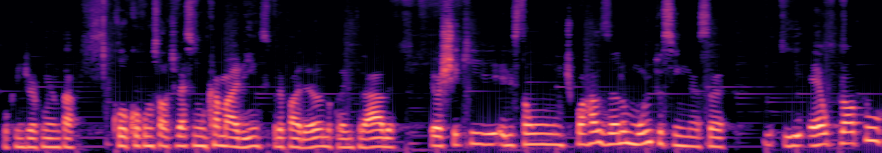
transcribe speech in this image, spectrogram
pouco a gente vai comentar, colocou como se ela estivesse num camarim se preparando pra entrada. Eu achei que eles estão, tipo, arrasando muito, assim, nessa. E é o próprio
